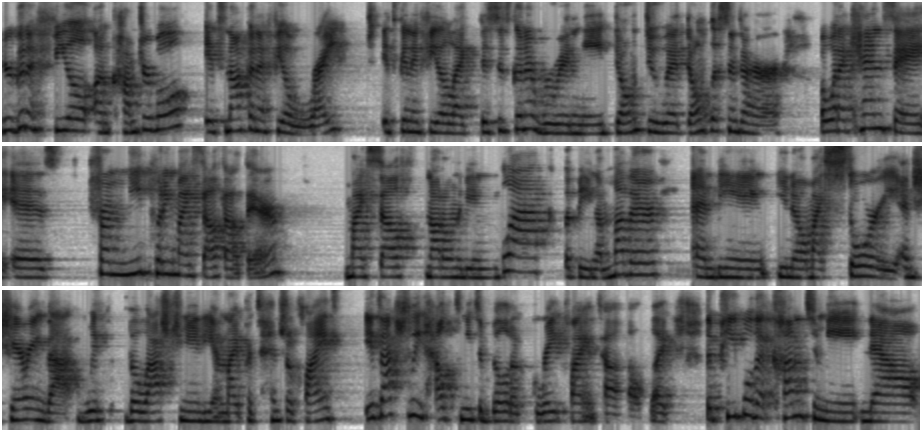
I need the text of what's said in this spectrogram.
you're going to feel uncomfortable. It's not going to feel right. It's going to feel like this is going to ruin me. Don't do it. Don't listen to her. But what I can say is from me putting myself out there, myself not only being black, but being a mother and being, you know, my story and sharing that with the lash community and my potential clients, it's actually helped me to build a great clientele. Like the people that come to me now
